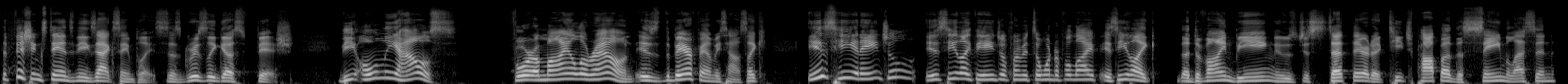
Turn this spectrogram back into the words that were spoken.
The fishing stand's in the exact same place. It says Grizzly Gus Fish. The only house for a mile around is the Bear family's house. Like, is he an angel? Is he like the angel from It's a Wonderful Life? Is he like the divine being who's just set there to teach Papa the same lesson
